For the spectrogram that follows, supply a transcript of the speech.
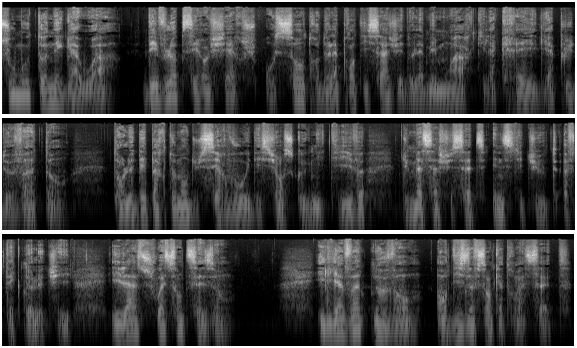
Susumu Tonegawa développe ses recherches au Centre de l'apprentissage et de la mémoire qu'il a créé il y a plus de 20 ans dans le département du cerveau et des sciences cognitives du Massachusetts Institute of Technology. Il a 76 ans. Il y a 29 ans, en 1987,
